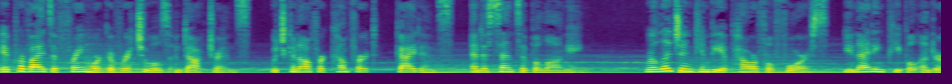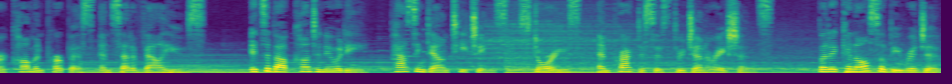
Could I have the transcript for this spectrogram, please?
It provides a framework of rituals and doctrines, which can offer comfort, guidance, and a sense of belonging. Religion can be a powerful force, uniting people under a common purpose and set of values. It's about continuity, passing down teachings, stories, and practices through generations. But it can also be rigid,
